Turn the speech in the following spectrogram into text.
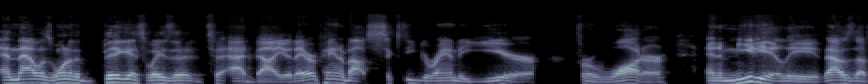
And that was one of the biggest ways to, to add value. They were paying about 60 grand a year for water and immediately, that was the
